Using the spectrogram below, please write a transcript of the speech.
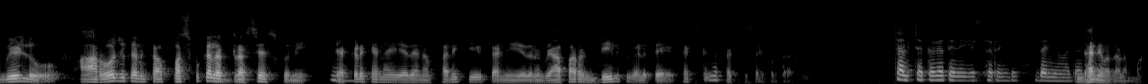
వీళ్ళు ఆ రోజు కనుక పసుపు కలర్ డ్రెస్ వేసుకొని. ఎక్కడికైనా ఏదైనా పనికి కానీ ఏదైనా వ్యాపారం డీల్కి వెళితే ఖచ్చితంగా సక్సెస్ అయిపోతారు. చాలా చక్కగా తెలియజేస్తారండి. ధన్యవాదాలు. ధన్యవాదాలమ్మా.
